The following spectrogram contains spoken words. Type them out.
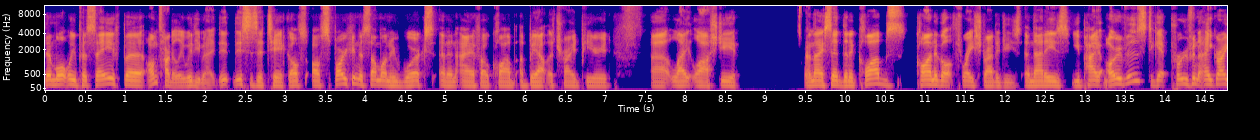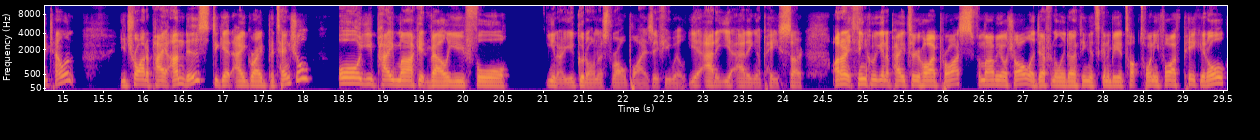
Than what we perceive. But I'm totally with you, mate. This is a tick. I've I've spoken to someone who works at an AFL club about the trade period uh, late last year. And they said that a club's kind of got three strategies, and that is you pay overs to get proven A grade talent, you try to pay unders to get A grade potential, or you pay market value for you know your good honest role players if you will you're adding you're adding a piece so i don't think we're going to pay too high price for Mabior Chol. i definitely don't think it's going to be a top 25 pick at all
